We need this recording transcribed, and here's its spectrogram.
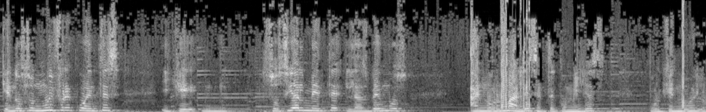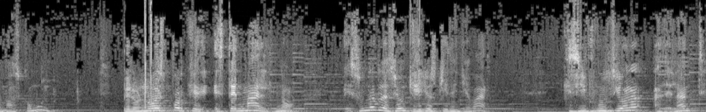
que no son muy frecuentes y que mm, socialmente las vemos anormales, entre comillas, porque no es lo más común. Pero no es porque estén mal, no. Es una relación que ellos quieren llevar. Que si funciona, adelante.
